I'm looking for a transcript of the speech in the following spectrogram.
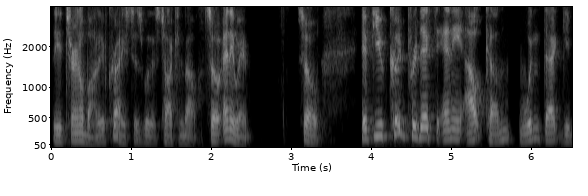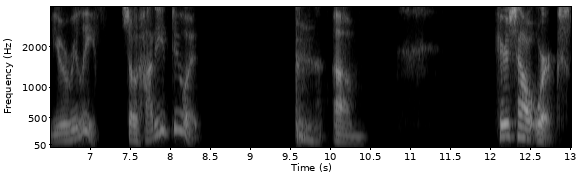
The eternal body of Christ is what it's talking about. So anyway, so if you could predict any outcome, wouldn't that give you a relief? So how do you do it? um, here's how it works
